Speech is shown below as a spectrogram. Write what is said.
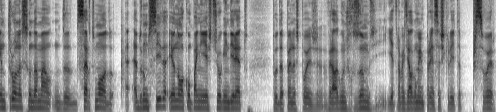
entrou na segunda mão de, de certo modo adormecida. Eu não acompanhei este jogo em direto, pude apenas depois ver alguns resumos e, e, através de alguma imprensa escrita perceber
